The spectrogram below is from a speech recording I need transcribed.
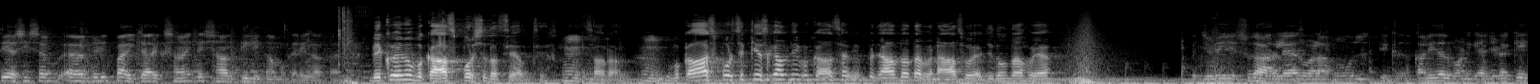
ਤੇ ਅਸੀਂ ਸਭ ਜਿਹੜੀ ਭਾਈਚਾਰਕ ਸਾਂਝ ਤੇ ਸ਼ਾਂਤੀ ਲਈ ਕੰਮ ਕਰੇਗਾ ਕੱਲ ਦੇਖੋ ਇਹਨੂੰ ਵਿਕਾਸ ਪੁਰਸ਼ ਦੱਸਿਆ ਉੱਥੇ। ਸਾਰਾ। ਵਿਕਾਸ ਪੁਰਸ਼ ਕਿਸ ਗੱਲ ਦੀ ਵਿਕਾਸ ਹੈ ਵੀ ਪੰਜਾਬ ਦਾ ਤਾਂ ਵਿਨਾਸ਼ ਹੋਇਆ ਜਦੋਂ ਦਾ ਹੋਇਆ। ਜਿਹੜੇ ਸੁਧਾਰ ਲਹਿਰ ਵਾਲਾ ਹੁਣ ਇੱਕ ਅਕਾਲੀ ਦਲ ਬਣ ਗਿਆ ਜਿਹੜਾ ਕਿ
